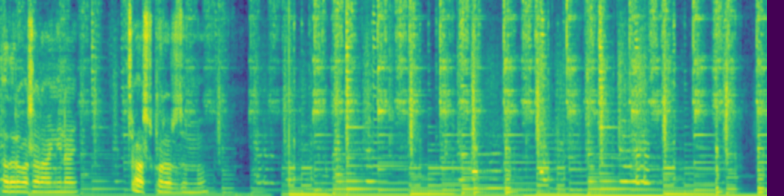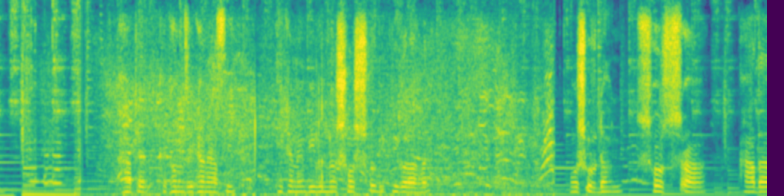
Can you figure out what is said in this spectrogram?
তাদের বাসার আঙিনায় চাষ করার জন্য। হাটের এখন যেখানে আছি, এখানে বিভিন্ন শস্য বিক্রি করা হয়। মসুর ডাল শস্যা আদা,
